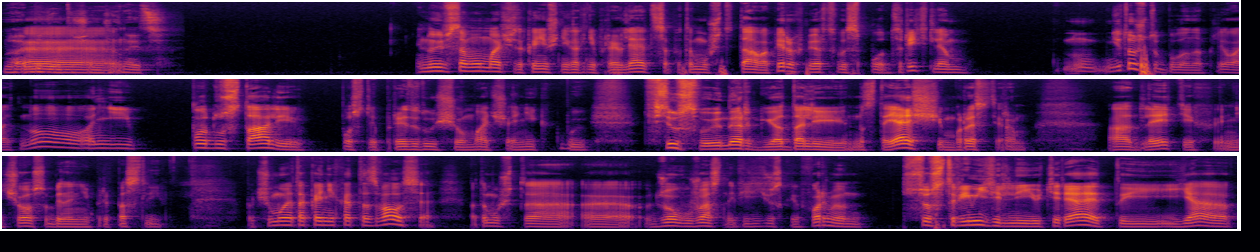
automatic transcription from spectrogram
Ну, обидно, Джанетти. Ну и в самом матче это, конечно, никак не проявляется, потому что, да, во-первых, мертвый спот. Зрителям, ну, не то, что было наплевать, но они подустали после предыдущего матча. Они как бы всю свою энергию отдали настоящим рестлерам, а для этих ничего особенно не припасли. Почему я так о них отозвался? Потому что э, Джо в ужасной физической форме, он все стремительнее ее теряет, и я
